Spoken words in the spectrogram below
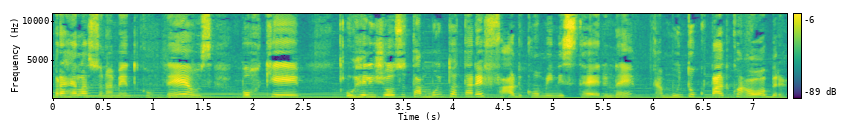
para relacionamento com Deus porque o religioso está muito atarefado com o ministério, né? Está muito ocupado com a obra,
